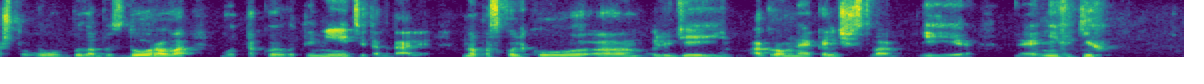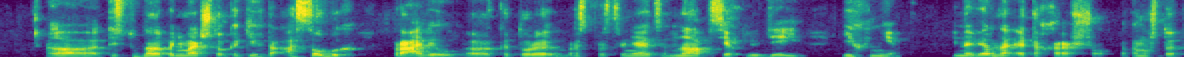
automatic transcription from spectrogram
что о, было бы здорово вот такое вот иметь и так далее. Но поскольку людей огромное количество и никаких... То есть тут надо понимать, что каких-то особых правил, которые распространяются на всех людей, их нет. И, наверное, это хорошо, потому что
